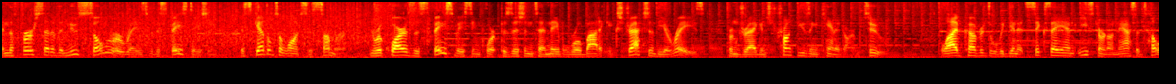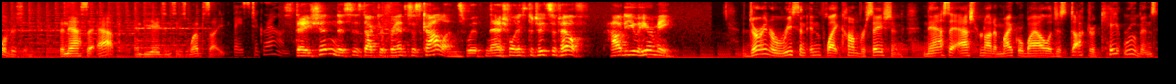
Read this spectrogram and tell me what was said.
and the first set of the new solar arrays for the space station is scheduled to launch this summer and requires the space-facing port position to enable robotic extraction of the arrays from Dragon's trunk using Canadarm2. Live coverage will begin at 6 a.m. Eastern on NASA television, the NASA app, and the agency's website. Station, this is Dr. Francis Collins with National Institutes of Health. How do you hear me? During a recent in-flight conversation, NASA astronaut and microbiologist Dr. Kate Rubins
